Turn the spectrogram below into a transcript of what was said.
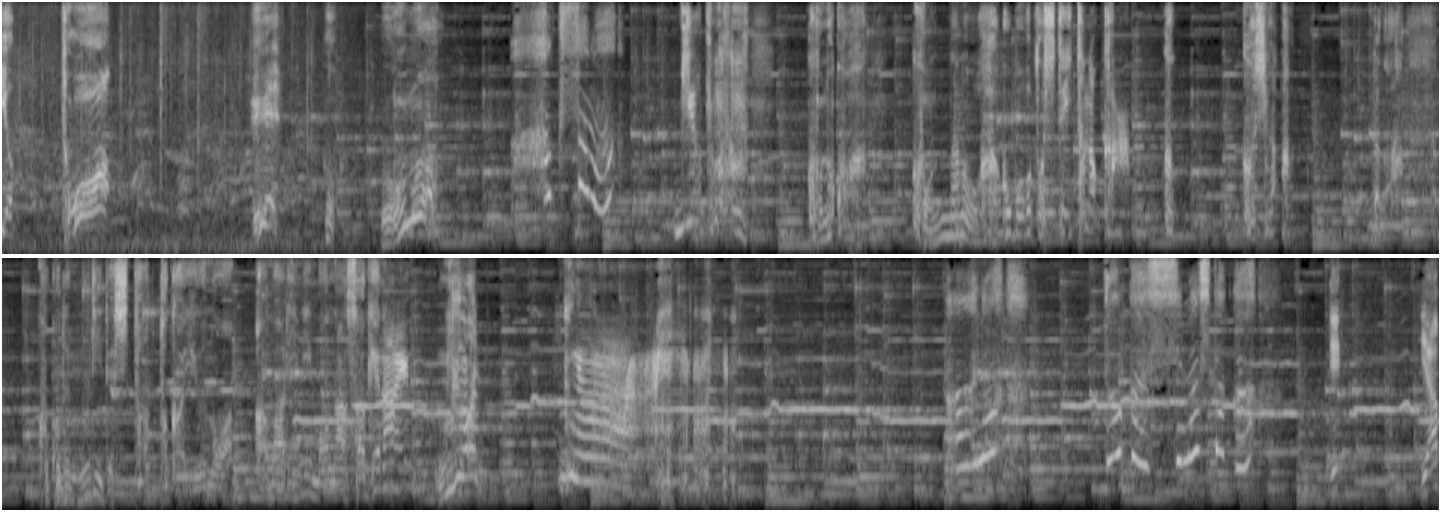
よっとえお重っ白様？ぎゅっこの子はこんなのを運ぼうとしていたのか。こ腰が。だがここで無理でしたとか言うのはあまりにも情けない。ぐっぐあのどうかしましたか？いや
